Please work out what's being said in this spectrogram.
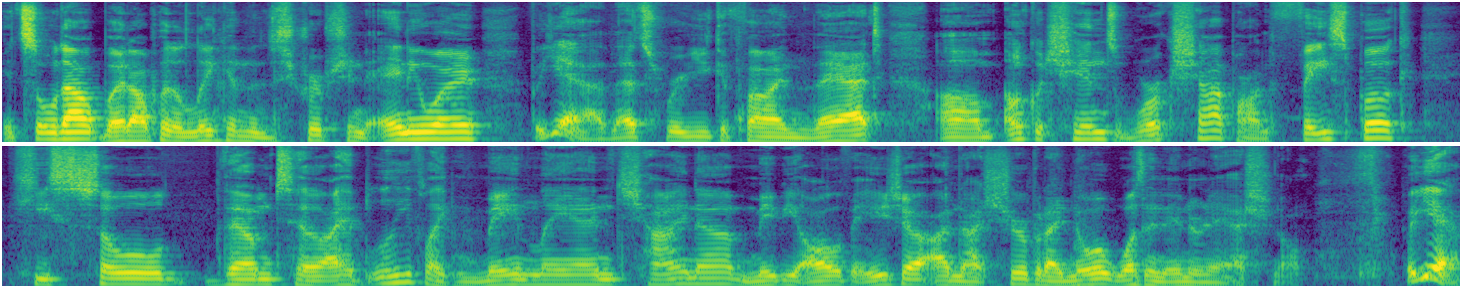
It's sold out, but I'll put a link in the description anyway. But yeah, that's where you can find that. Um, Uncle Chen's Workshop on Facebook. He sold them to, I believe, like mainland China, maybe all of Asia. I'm not sure, but I know it wasn't international. But yeah,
